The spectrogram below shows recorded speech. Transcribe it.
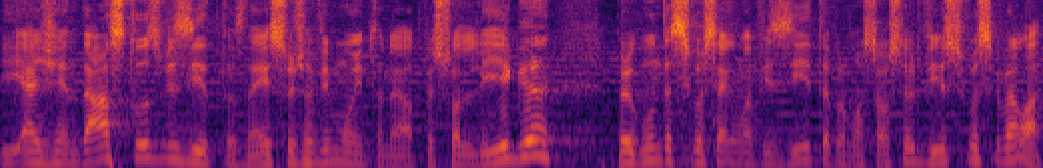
e agendar as tuas visitas, né? Isso eu já vi muito, né? A pessoa liga, pergunta se consegue uma visita para mostrar o serviço e você vai lá.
